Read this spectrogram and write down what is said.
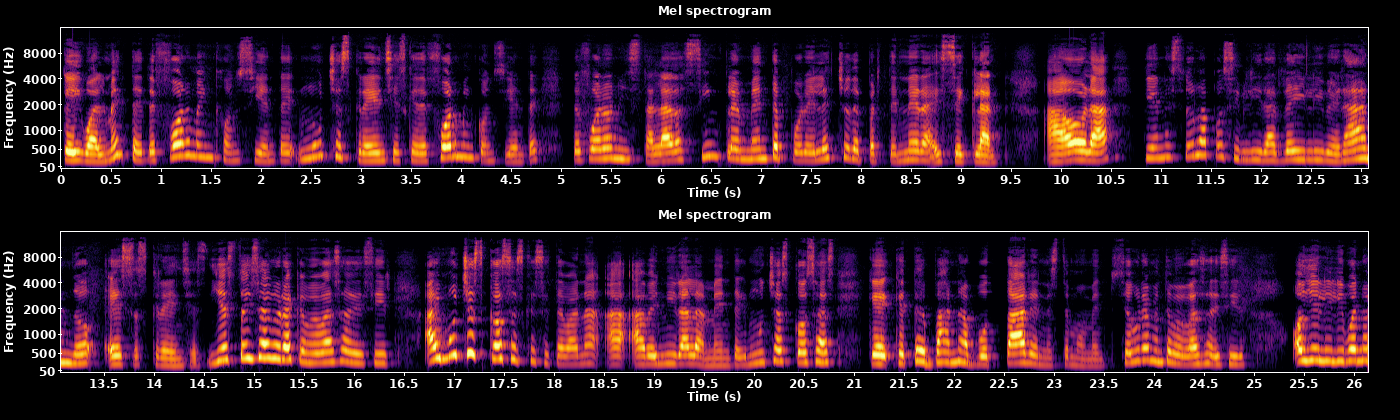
que igualmente de forma inconsciente, muchas creencias que de forma inconsciente te fueron instaladas simplemente por el hecho de pertenecer a ese clan. Ahora tienes tú la posibilidad de ir liberando esas creencias. Y estoy segura que me vas a decir, hay muchas cosas que se te van a, venir a la mente, muchas cosas que, que te van a votar en este momento. Seguramente me vas a decir, Oye Lili, bueno,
